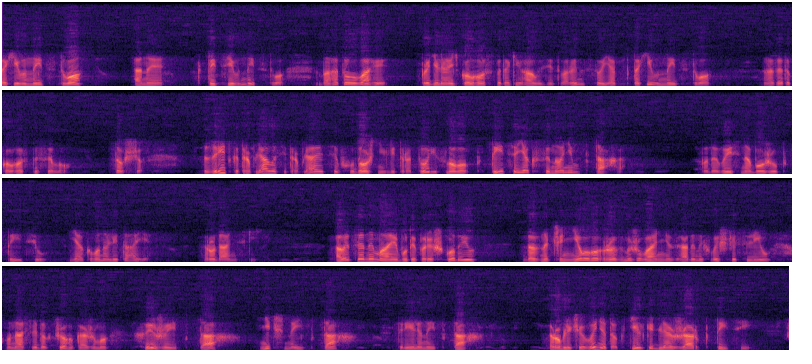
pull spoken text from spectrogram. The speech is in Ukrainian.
птахівництво, а не птицівництво. Багато уваги приділяють колгоспи такі галузі тваринства, як птахівництво, газета Колгоспне село. Тощо, зрідка траплялось і трапляється в художній літературі слово птиця як синонім птаха. Подивись на Божу птицю, як вона літає, Руданський. Але це не має бути перешкодою до значеннєвого розмежування згаданих вище слів, унаслідок чого кажемо хижий птах, нічний птах, стріляний птах, роблячи виняток тільки для жар птиці,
